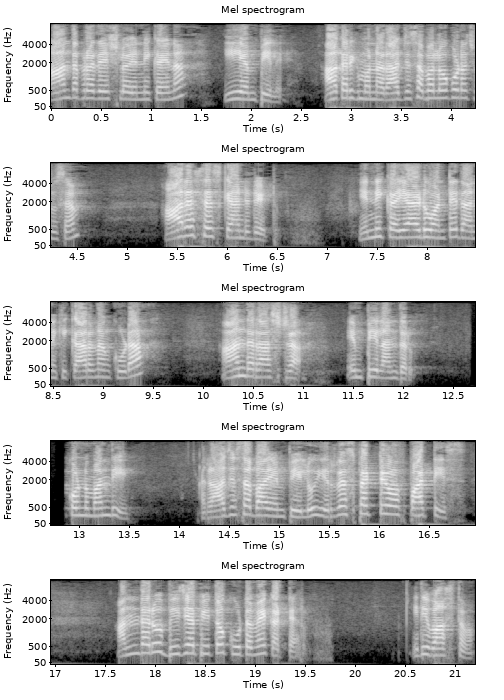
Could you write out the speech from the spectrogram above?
ఆంధ్రప్రదేశ్లో ఎన్నికైన ఈ ఎంపీలే. ఆఖరికి మొన్న రాజ్యసభలో కూడా చూసాం ఆర్ఎస్ఎస్ క్యాండిడేట్ ఎన్నికయ్యాడు అంటే దానికి కారణం కూడా ఆంధ్ర రాష్ట్ర ఎంపీలందరూ. పదకొండు మంది రాజ్యసభ ఎంపీలు ఇర్రెస్పెక్టివ్ ఆఫ్ పార్టీస్ అందరూ బీజేపీతో కూటమే కట్టారు. ఇది వాస్తవం.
